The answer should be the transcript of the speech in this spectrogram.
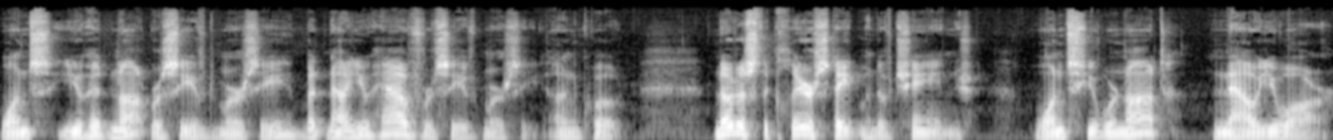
Once you had not received mercy, but now you have received mercy. Unquote. Notice the clear statement of change. Once you were not, now you are.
